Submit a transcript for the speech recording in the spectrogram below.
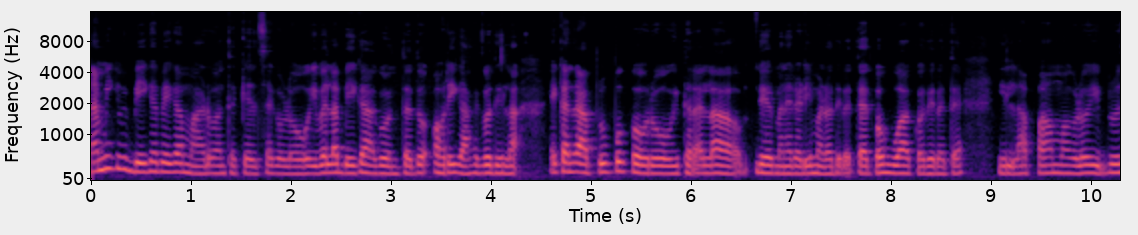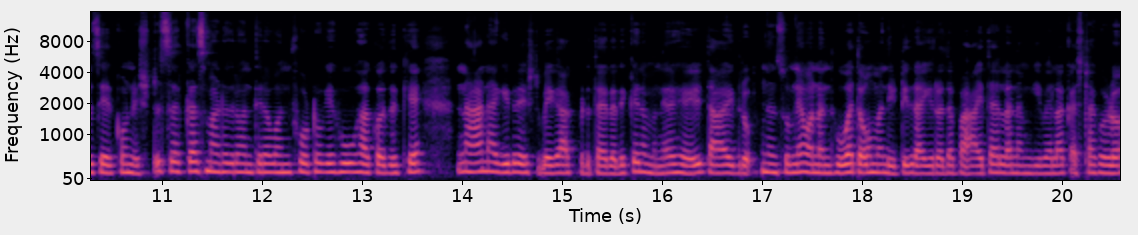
ನಮಗೆ ಬೇಗ ಬೇಗ ಮಾಡುವಂಥ ಕೆಲಸಗಳು, ಇವೆಲ್ಲ ಬೇಗ ಆಗುವಂಥದ್ದು ಅವ್ರಿಗೆ ಆಗೋದಿಲ್ಲ. ಯಾಕಂದರೆ ಅಪರೂಪಕ್ಕೆ ಅವರು ಈ ಥರ ಎಲ್ಲ ದೇವ್ರ ಮನೆ ರೆಡಿ ಮಾಡೋದಿರುತ್ತೆ ಅಥವಾ ಹೂವು ಹಾಕೋದಿರುತ್ತೆ. ಇಲ್ಲ, ಅಪ್ಪ, ಅಮ್ಮಗಳು ಇಬ್ಬರು ಸೇರ್ಕೊಂಡು ಎಷ್ಟು ಸರ್ಕಸ್ ಮಾಡಿದ್ರು ಅಂತೀರ ಒಂದು ಫೋಟೋಗೆ ಹೂವು ಹಾಕೋದಕ್ಕೆ ನಾನಾಗಿದ್ರೆ ಎಷ್ಟು ಬೇಗ ಹಾಕ್ಬಿಡ್ತಾ ಇದ್ದೆ ಅದಕ್ಕೆ ನಮ್ಮ ಮನೆಯವ್ರು ಹೇಳ್ತಾ ಇದ್ರು. ನಾನು ಸುಮ್ಮನೆ ಒಂದೊಂದು ಹೂವು ತೊಗೊಂಬಂದು ಇಟ್ಟಿದ್ರೆ ಆಗಿರೋದಪ್ಪ, ಆಯ್ತಾ ಇಲ್ಲ ನಮ್ಗೆ ಇವೆಲ್ಲ ಕಷ್ಟಗಳು.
